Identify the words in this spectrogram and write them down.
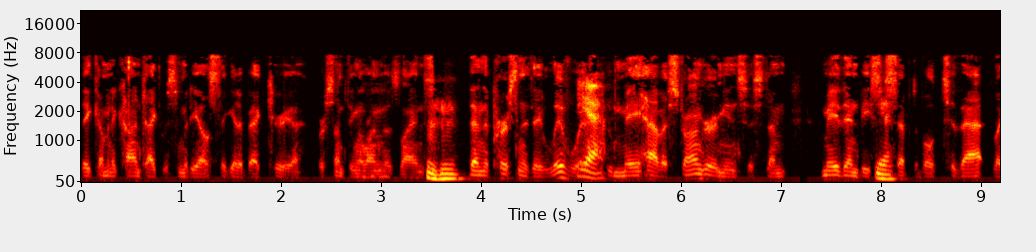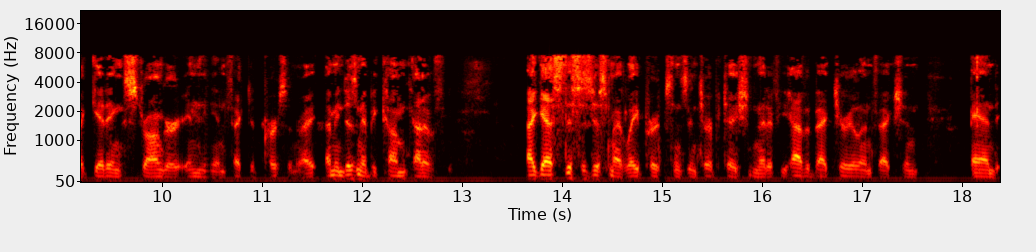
They come into contact with somebody else, they get a bacteria or something along those lines. Mhm. Then the person that they live with, Yeah. who may have a stronger immune system, may then be Yeah. susceptible to that, like getting stronger in the infected person, right? I mean, doesn't it become kind of I guess this is just my layperson's interpretation that if you have a bacterial infection and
